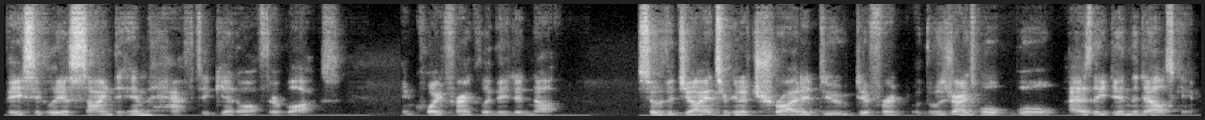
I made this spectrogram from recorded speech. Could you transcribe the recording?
basically assigned to him have to get off their blocks. And quite frankly, they did not. So the Giants are going to try to do different. The Giants will will as they did in the Dallas game,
